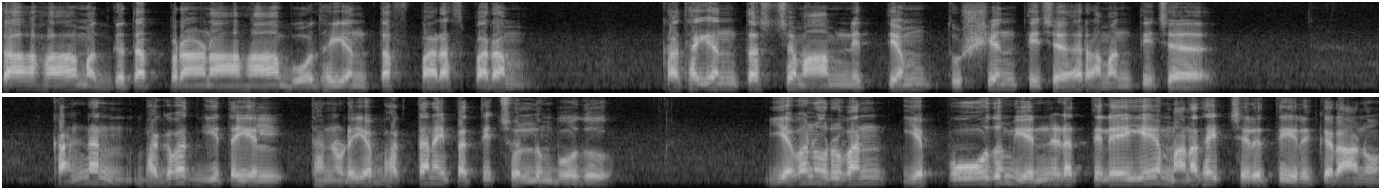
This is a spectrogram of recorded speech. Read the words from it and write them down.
மச்சித்தாக மத்கத பிராணாக பரஸ்பரம்। கதையந்தச்ச மாம் நித்யம் துஷ்யந்தி ச ரமந்தி ச। கண்ணன் பகவத்கீதையில் தன்னுடைய பக்தனை பற்றி சொல்லும்போது எவனொருவன் எப்போதும் என்னிடத்திலேயே மனதை செலுத்தி இருக்கிறானோ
